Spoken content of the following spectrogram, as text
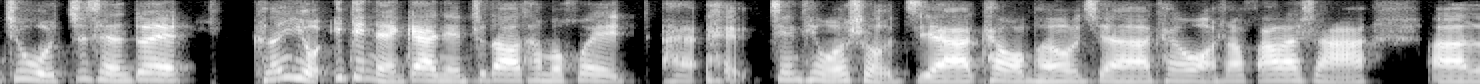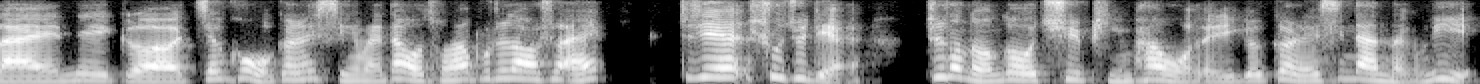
就我之前对可能有一点点概念，知道他们会还 监听我手机啊，看我朋友圈啊，看我网上发了啥啊，来那个监控我个人行为，但我从来不知道说，哎，这些数据点。真的能够去评判我的一个个人信贷能力，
